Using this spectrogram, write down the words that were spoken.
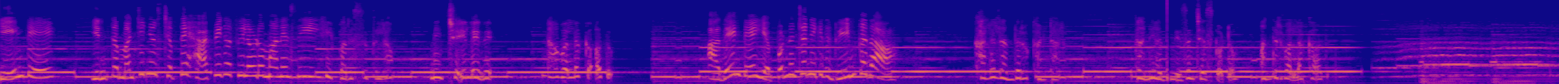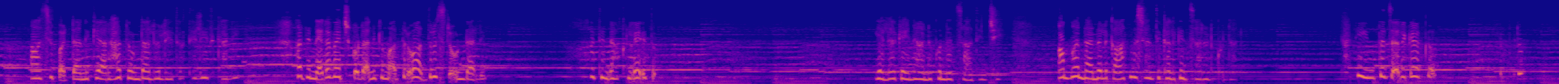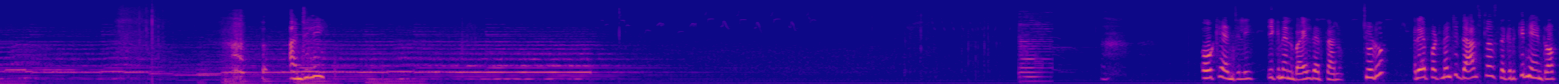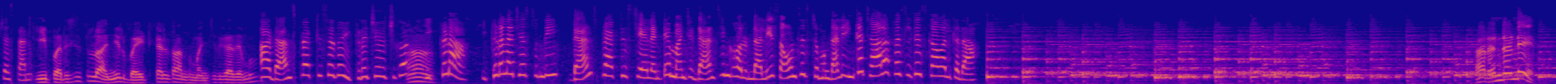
ఏంటే? ఇంత మంచి న్యూస్ చెప్తే హ్యాపీగా ఫీల్ అవడం మానేసి? ఈ పరిస్థితుల్లో నేను చేయలేదే. నా వల్ల కాదు. అదేంటే ఎప్పటి నుంచో నీకు ఇది డ్రీమ్ కదా? కళలు అందరూ కంటారు. కానీ అది నిజం చేసుకోవటం అందరి వల్ల కాదు. ఆశపడటానికి అర్హత ఉండాలో లేదో తెలియదు కానీ అది నెరవేర్చుకోవడానికి మాత్రం అదృష్టం ఉండాలి. అది నాకు లేదు. ఎలాగైనా అనుకున్నది సాధించి అమ్మ నాన్నలకు ఆత్మశాంతి కలిగించాలనుకున్నాను. కానీ ఇంత జరిగాక అంజలి. ఓకే అంజలి ఇక నేను బయలుదేరుతాను. చూడు రేపటి నుంచి డాన్స్ క్లాస్ దగ్గరికి నేను డ్రాప్ చేస్తాను. ఈ పరిస్థితుల్లో అంజలి బయటకు వెళ్ళడం అంత మంచిది కాదేమో? ఆ డాన్స్ ప్రాక్టీస్ ఏదో ఇక్కడే చేయొచ్చుగా. ఇక్కడ ఇక్కడ? ఎలా చేస్తుంది? డాన్స్ ప్రాక్టీస్ చేయాలంటే మంచి డాన్సింగ్ హాల్ ఉండాలి సౌండ్ సిస్టమ్ ఉండాలి ఇంకా చాలా ఫెసిలిటీస్ కావాలి కదా. రండి రండి.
